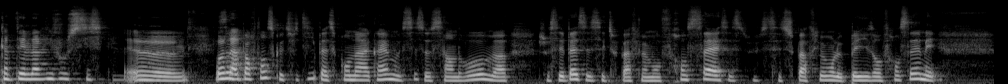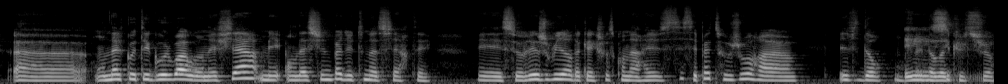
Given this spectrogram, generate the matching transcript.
quand elle arrive aussi. Euh, voilà. C'est important ce que tu dis parce qu'on a quand même aussi ce syndrome, je sais pas si c'est tout particulièrement français, c'est tout particulièrement le paysan français, mais euh, on a le côté gaulois où on est fier, mais on n'assume pas du tout notre fierté. Et se réjouir de quelque chose qu'on a réussi, c'est pas toujours évident et dans notre culture.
